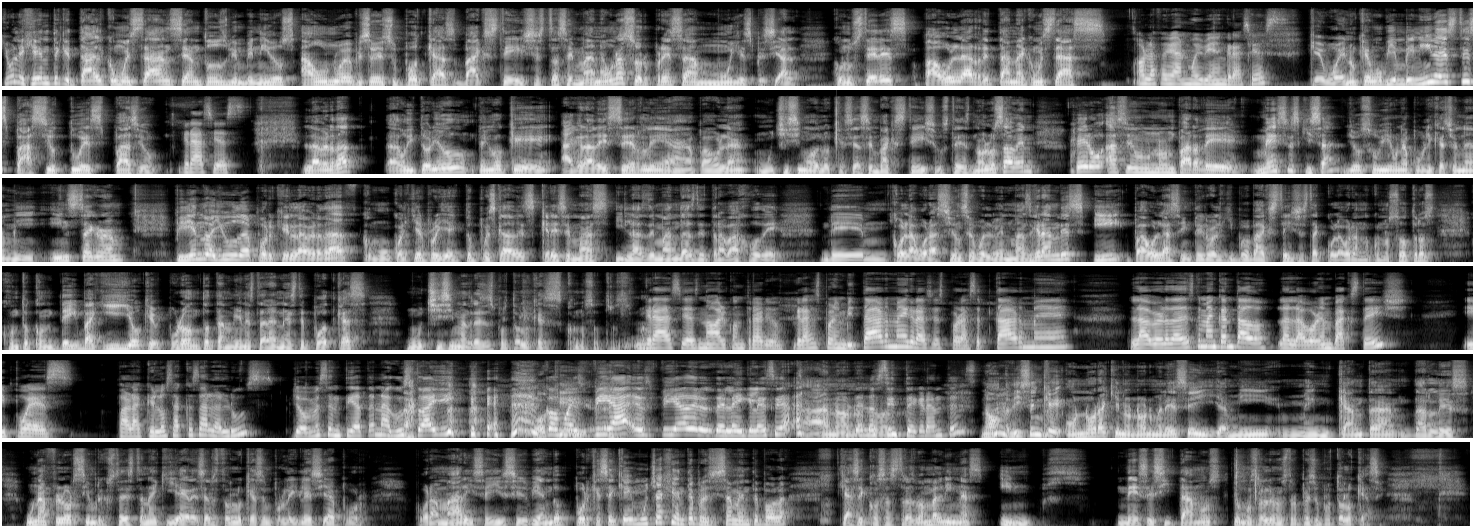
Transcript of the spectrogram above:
¿Qué hola gente? ¿Qué tal? ¿Cómo están? Sean todos bienvenidos a un nuevo episodio de su podcast Backstage. Esta semana una sorpresa muy especial. Con ustedes, Paola Retana, ¿cómo estás? Hola Fabián, muy bien, gracias. Qué bueno, qué bienvenida a este espacio, tu espacio. Gracias. La verdad, auditorio, tengo que agradecerle a Paola muchísimo de lo que se hace en backstage. Ustedes no lo saben, pero hace un, par de meses quizá yo subí una publicación a mi Instagram pidiendo ayuda porque la verdad, como cualquier proyecto, pues cada vez crece más y las demandas de trabajo de, mm, colaboración se vuelven más grandes y Paola se integró al equipo de backstage, está colaborando con nosotros junto con Dave Baguillo que pronto también estará en este podcast. Muchísimas gracias por todo lo que haces con nosotros. Gracias, no, al contrario. Gracias por invitarme, gracias por aceptarme. La verdad es que me ha encantado la labor en backstage y pues, ¿para qué lo sacas a la luz? Yo me sentía tan a gusto allí como espía, espía de, la iglesia, ah, no, no, de los integrantes. No, dicen que honor a quien honor merece y a mí me encanta darles una flor siempre que ustedes están aquí y agradecerles todo lo que hacen por la iglesia, por por amar y seguir sirviendo, porque sé que hay mucha gente, precisamente, Paula, que hace cosas tras bambalinas y pues, necesitamos demostrarle nuestro precio por todo lo que hace.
